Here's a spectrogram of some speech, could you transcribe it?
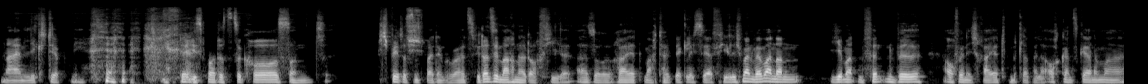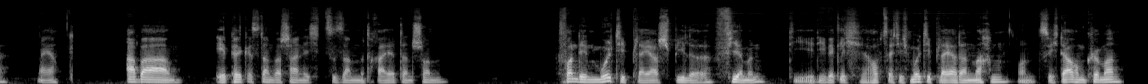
nein, League stirbt nie. der E-Sport ist zu groß und spätestens bei den Worlds wieder. Sie machen halt auch viel. Also Riot macht halt wirklich sehr viel. Ich meine, wenn man dann jemanden finden will, auch wenn ich Riot mittlerweile auch ganz gerne mal, naja. Aber Epic ist dann wahrscheinlich zusammen mit Riot dann schon von den Multiplayer-Spiele-Firmen die, die wirklich hauptsächlich Multiplayer dann machen und sich darum kümmern,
